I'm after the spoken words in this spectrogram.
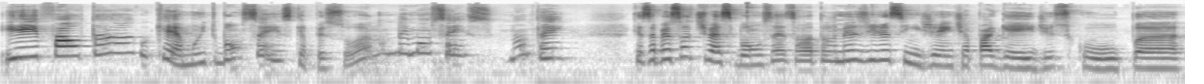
E falta o quê? É muito bom senso, que a pessoa não tem bom senso. Não tem. Porque se a pessoa tivesse bom senso, ela pelo menos diria assim, gente, apaguei, desculpa,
